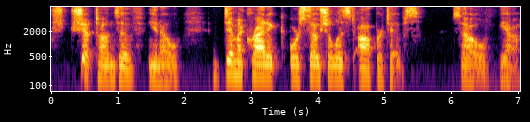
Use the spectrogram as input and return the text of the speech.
sh- shit tons of you know democratic or socialist operatives. So yeah.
